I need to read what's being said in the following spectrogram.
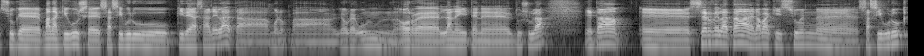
zuke badakigu ze sasiburu kidea zarela, eta, bueno, ba, gaur egun hor eh, lan egiten eh, duzula. Eta eh, zer dela eta erabaki zuen eh, sasiburuk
